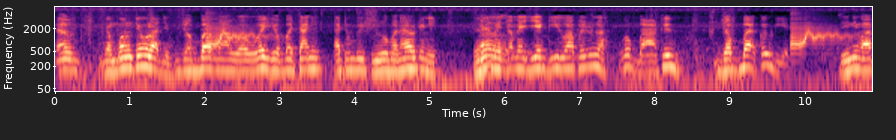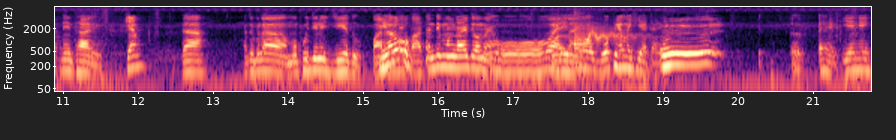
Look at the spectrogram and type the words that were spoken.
એમ જમવાનું કેવું લાગ્યું? જબ્બા મારું હોય જબ્બા ચાની. આ ચુંબી શીરો બનાવ્યો હતો ને તમે તમે જે ઘી વાપર્યું ને બાકી જબ્બા કયું ઘી? જીની વાત નહીં થાય. કેમ? તા આ તો પેલા મફુજીની જી હતું? પાટણથી મંગાવ્યું હતું અમે. ઓહો આ Online. તો બોફિયામાં છે એ. નહીં.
